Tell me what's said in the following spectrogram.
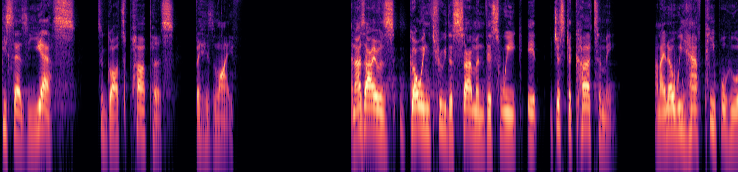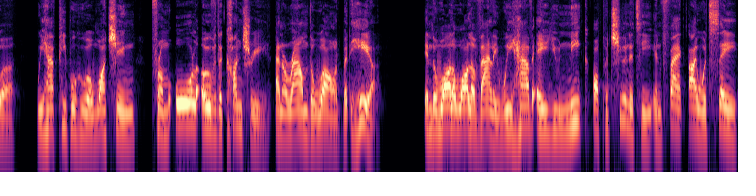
He says yes to God's purpose for his life. And as I was going through the sermon this week, it just occurred to me. And I know we have people who are we have people who are watching from all over the country and around the world, but here in the Walla Walla Valley, we have a unique opportunity. In fact, I would say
